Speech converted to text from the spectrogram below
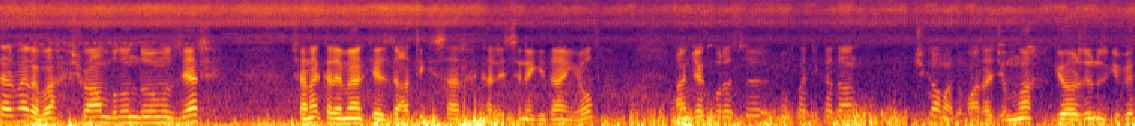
Arkadaşlar merhaba. Şu an bulunduğumuz yer Çanakkale merkezde Atikhisar Kalesi'ne giden yol. Ancak burası bu patikadan çıkamadım aracımla. Gördüğünüz gibi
